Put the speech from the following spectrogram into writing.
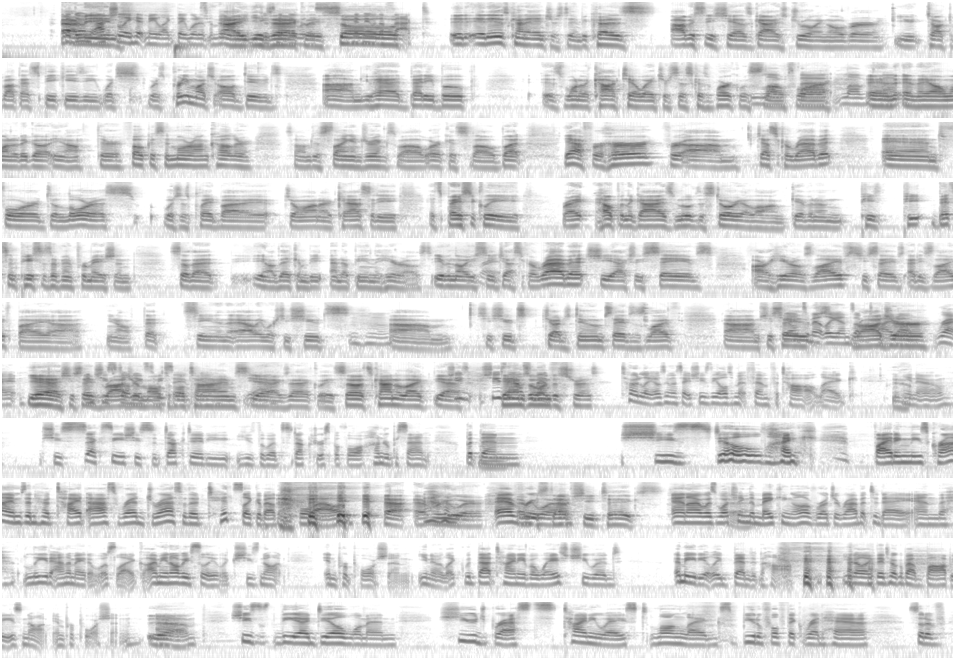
But I don't mean, actually hit me like they would in the movie. I- Just hit a exactly. s- hit me with a fact. It, it is kind of interesting because obviously she has guys drooling over. You talked about that speakeasy, which was pretty much all dudes. Um, you had Betty Boop is one of the cocktail waitresses because work was slow Loved for that, her, loved and that. and they all wanted to go. You know, they're focusing more on color, so I'm just slanging drinks while work is slow. But yeah, for her, for um, Jessica Rabbit, and for Dolores, which is played by Joanna Cassidy, it's basically right helping the guys move the story along, giving them piece, pe- bits and pieces of information so that you know they can be end up being the heroes. Even though you see Right. Jessica Rabbit, she actually saves our hero's life. She saves Eddie's life by uh, you know that scene in the alley where she shoots. Mm-hmm. Um, she shoots Judge Doom, saves his life. Um, she She saves ultimately ends Roger. Right. Yeah, she saves she Roger needs to be multiple saved, times. Yeah. Yeah. exactly. So it's kind of like yeah, She's- she's damsel in distress. Totally. I was gonna say she's the ultimate femme fatale. Like, Yeah. you know, she's sexy, she's seductive. You used the word seductress before, hundred percent. But then mm-hmm. she's still like fighting these crimes in her tight ass red dress with her tits like about to fall out. yeah, everywhere. everywhere. Every step she takes. And I was watching the making of Roger Rabbit today, and the lead animator was like, I mean, obviously, like she's not in proportion. You know, like with that tiny of a waist, she would immediately bend in half. you know, like they talk about Barbies not in proportion. Yeah. Um, she's the ideal woman. Huge breasts, tiny waist, long legs, beautiful thick red hair, sort of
